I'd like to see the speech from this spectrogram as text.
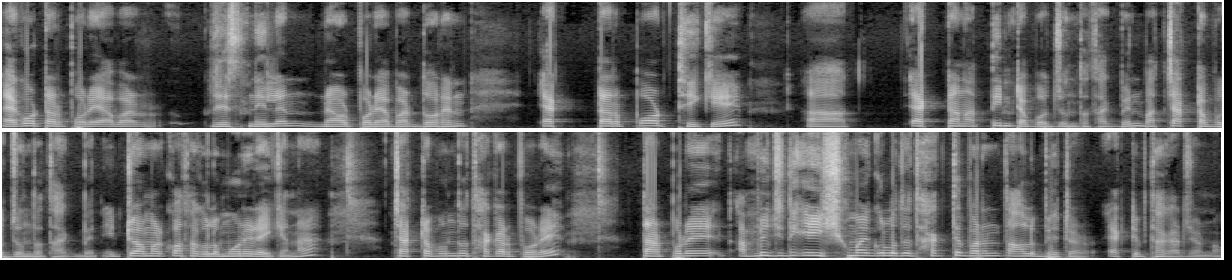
এগারোটার পরে আবার রেস্ট নিলেন, নেওয়ার পরে আবার ধরেন একটার পর থেকে আহ, একটানা তিনটা পর্যন্ত থাকবেন বা চারটা পর্যন্ত থাকবেন। একটু আমার কথাগুলো মনে রাখেন হ্যাঁ? চারটা পর্যন্ত থাকার পরে তারপরে আপনি যদি এই সময়গুলোতে থাকতে পারেন তাহলে বেটার অ্যাক্টিভ থাকার জন্য।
